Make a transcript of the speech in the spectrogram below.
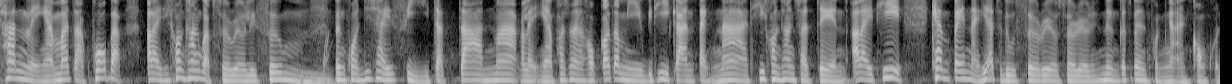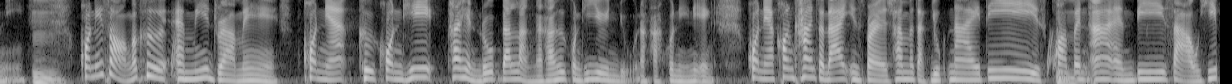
ชันอะไรเงี้ยมาจากพวกแบบอะไรที่ค่อนข้างแบบเซเรียลิซึมอืมเป็นคนที่ใช้สีจัดจ้านมากอะไรเงี้ยเพราะฉะนั้นเขาก็จะมีวิธีการแต่งหน้าที่ค่อนข้างชัดเจนอะไรที่แคมเปญไหนที่อาจจะดูเซเรียลเซเรียลนิดนึงก็จะเป็นผลงานของคนนี้อืมคนที่สองก็คือแอมมี่ดราเม่คนเนี้ยคือคนที่ถ้าเห็นรูปด้านหลังนะคะ คือคนที่ยืนอยู่นะคะ คนนี้นี่เอง คนเนี้ยค่อนข้างจะได้อินสปิเรชันมาจากยุค 90s ความเป็น R&B สาวฮิป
